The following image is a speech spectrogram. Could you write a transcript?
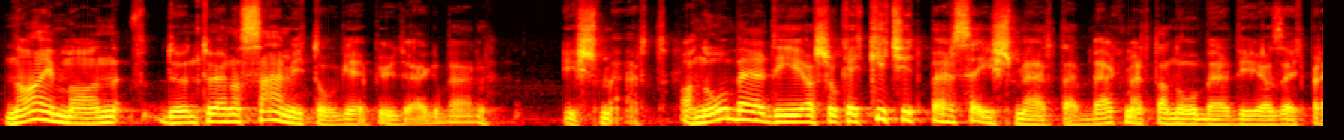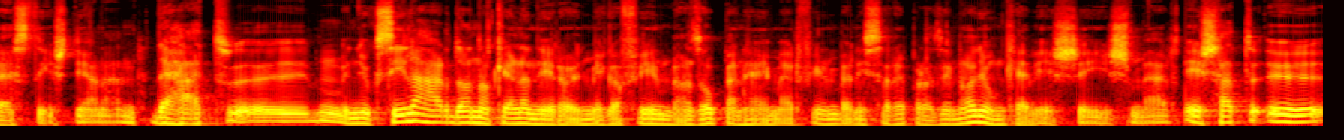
Neumann döntően a számítógép ügyekben ismert. A Nobel-díjasok egy kicsit persze ismertebbek, mert a Nobel-díj az egy presztíst jelent. De hát mondjuk Szilárd annak ellenére, hogy még a filmben, az Oppenheimer filmben is szerepel, azért nagyon kevéssé ismert. És hát ő,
